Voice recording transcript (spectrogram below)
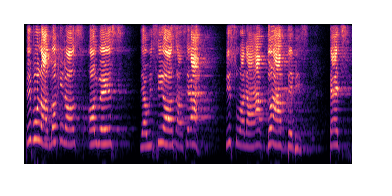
people are mocking us always, they will see us and say, ah, this woman that have don't have babies. But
